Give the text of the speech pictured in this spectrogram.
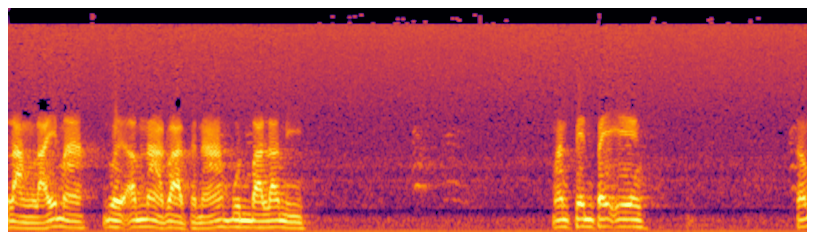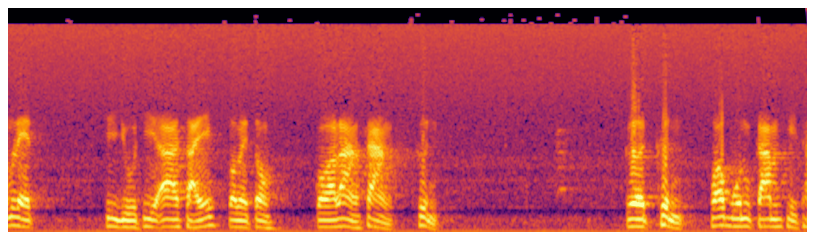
หลั่งไหลมาด้วยอำนาจวาสนาบุญบารมี มันเป็นไปเองสำเร็จ ที่อยู่ที่อาศัยก็ไม่ต้องก่อร่างสร้างขึ้น เกิดขึ้น เพราะบุญกรรมที่ท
